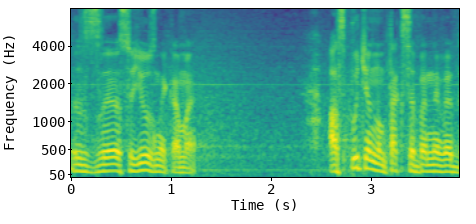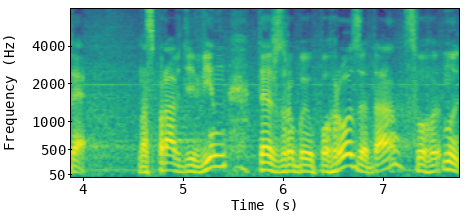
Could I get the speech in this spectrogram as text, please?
з союзниками. А з Путіном так себе не веде. Насправді він теж зробив погрози, да, свого, ну,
